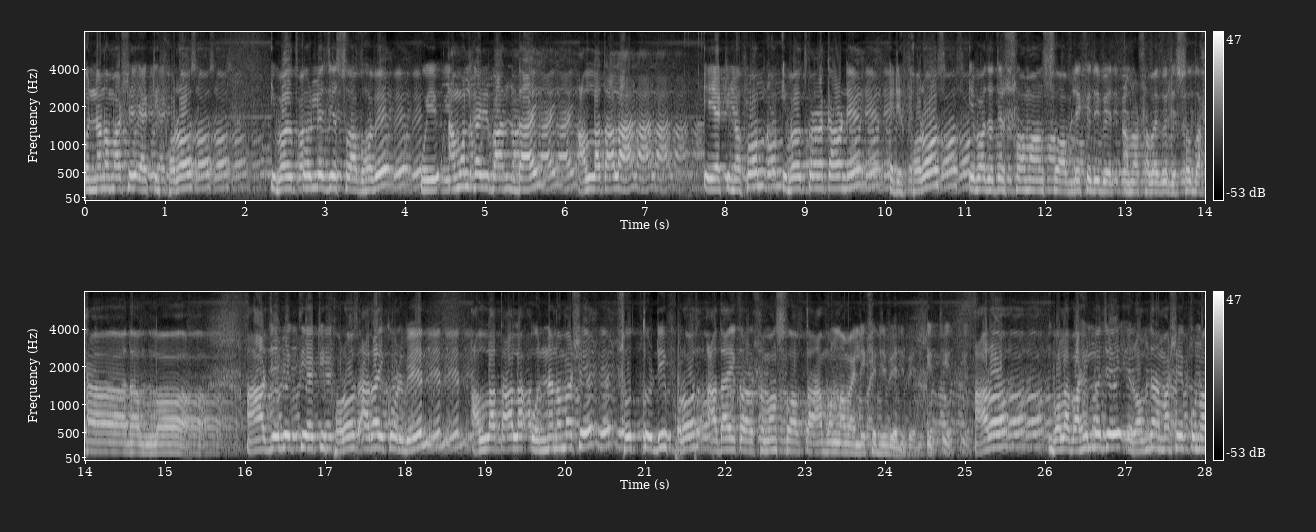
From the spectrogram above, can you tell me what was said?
অন্যান্য মাসে একটি ফরজ ইবাদত করলে যে সব হবে, ওই আমলকারীর বান্দায় আল্লাহ তালা এই একটি নফল ইবাদত করার কারণে এটি ফরজ ইবাদতের সমান সব লিখে দিবেন। আমরা সবাই বলি সুবহান আল্লাহ আর যে ব্যক্তি একটি ফরজ আদায় করবেন, আল্লাহ তালা অন্যান্য মাসে সত্তরটি ফরজ আদায় করার সমান সব তার আমল নামায় লিখে দিবেন। আরও বলা বাহিল্য যে রমজান মাসে কোনো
